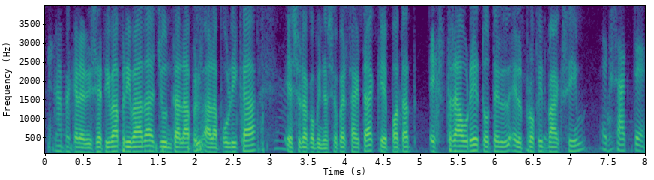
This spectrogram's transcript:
Clar, perquè la iniciativa privada junta a la, a la pública és una combinació perfecta que pot extraure tot el, el profit màxim Exacte.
